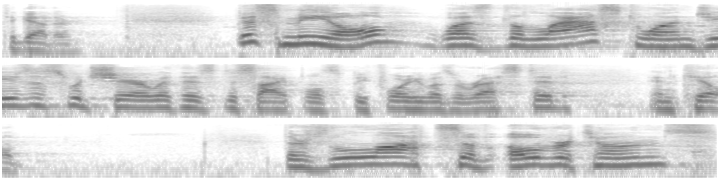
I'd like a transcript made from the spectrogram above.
together. This meal was the last one Jesus would share with his disciples before he was arrested and killed. There's lots of overtones,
